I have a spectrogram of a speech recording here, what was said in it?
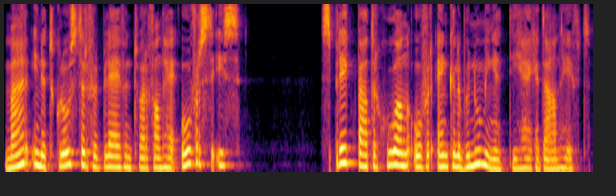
maar in het klooster verblijvend waarvan hij overste is, spreekt Pater Juan over enkele benoemingen die hij gedaan heeft.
